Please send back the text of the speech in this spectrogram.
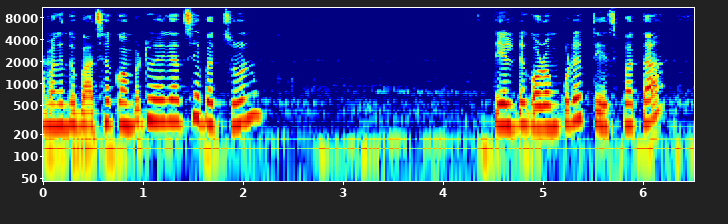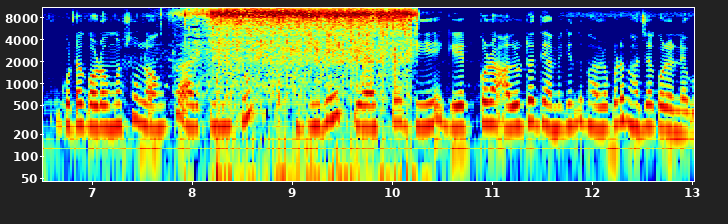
আমার কিন্তু বাছা কমপ্লিট হয়ে গেছে। এবার চলুন তেলটা গরম করে তেজপাতা, গোটা গরম মশলা, লঙ্কা আর কিন্তু জিরে, পেঁয়াজটা দিয়ে গ্রেট করা আলুটা দিয়ে আমি কিন্তু ভালো করে ভাজা করে নেব।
